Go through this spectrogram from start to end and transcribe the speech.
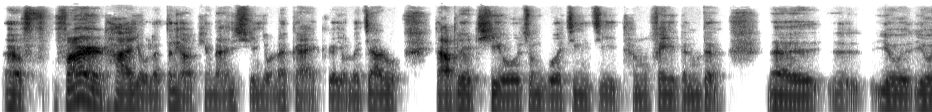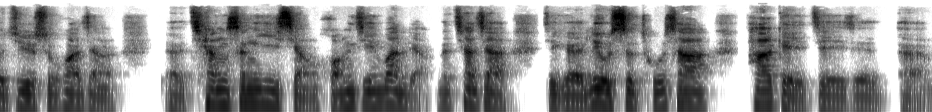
呃，反而他有了邓小平南巡，有了改革，有了加入 WTO，中国经济腾飞等等。呃，有有句俗话讲，呃，枪声一响，黄金万两。那恰恰这个六四屠杀，他给这个呃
